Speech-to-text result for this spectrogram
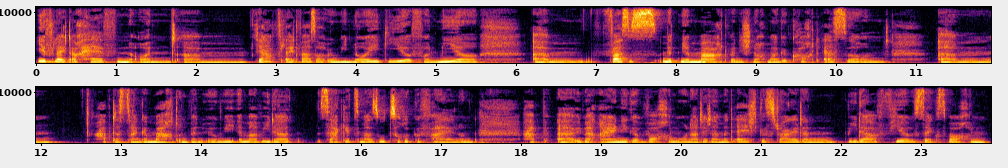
ihr vielleicht auch helfen und ähm, ja, vielleicht war es auch irgendwie Neugier von mir, ähm, was es mit mir macht, wenn ich nochmal gekocht esse und ähm, habe das dann gemacht und bin irgendwie immer wieder, sag jetzt mal so, zurückgefallen und habe äh, über einige Wochen, Monate damit echt gestruggelt, dann wieder vier bis sechs Wochen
